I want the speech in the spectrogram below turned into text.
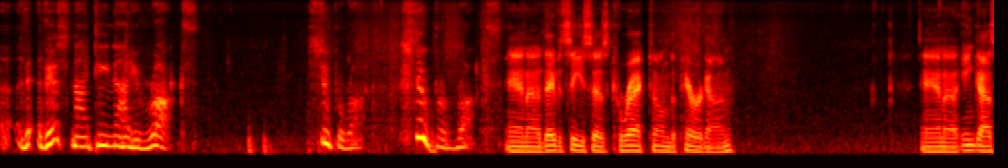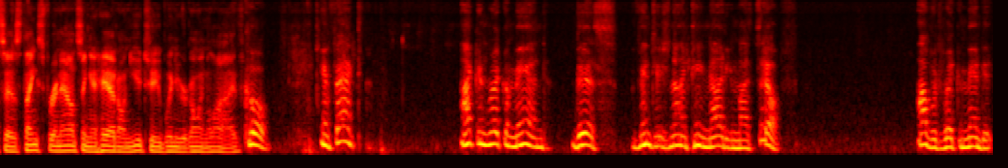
uh, th- this 1990 rocks. Super rock. Super rocks. And uh, David C says correct on the Paragon. And uh, Inga says thanks for announcing ahead on YouTube when you were going live. Cool. In fact, I can recommend this vintage 1990 myself. I would recommend it.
